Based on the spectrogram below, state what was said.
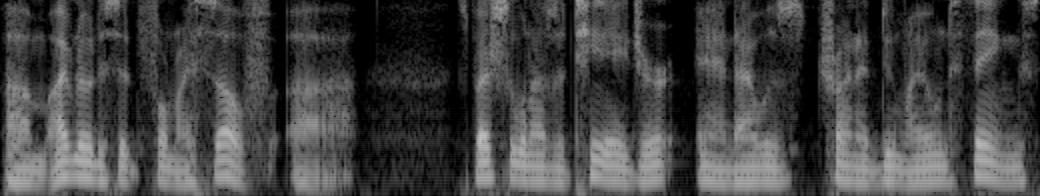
Um, I've noticed it for myself, uh, especially when I was a teenager and I was trying to do my own things.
